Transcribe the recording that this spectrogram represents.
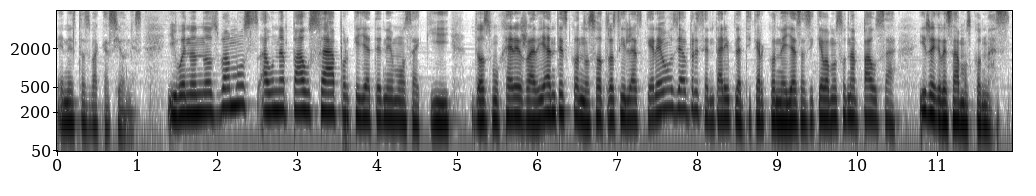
en estas vacaciones. Y bueno, nos vamos a una pausa porque ya tenemos aquí dos mujeres radiantes con nosotros y las queremos ya presentar y platicar con ellas, así que vamos a una pausa y regresamos con más.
